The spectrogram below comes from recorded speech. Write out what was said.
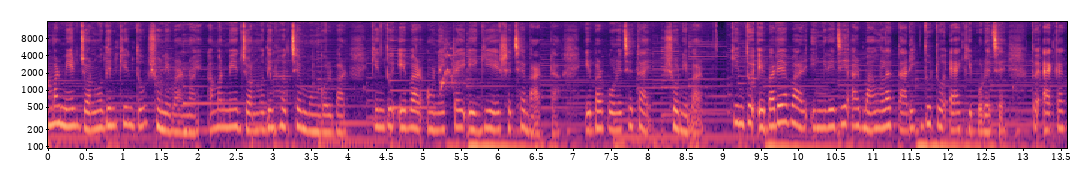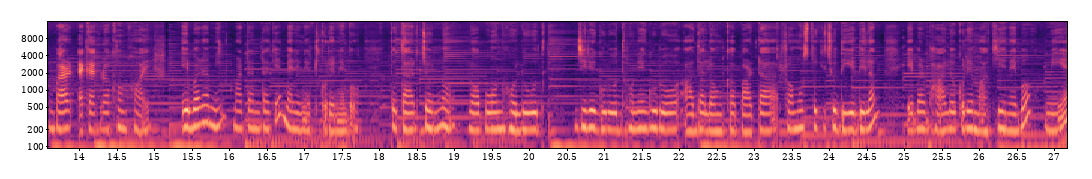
আমার মেয়ের জন্মদিন কিন্তু শনিবার নয়, আমার মেয়ের জন্মদিন হচ্ছে মঙ্গলবার, কিন্তু এবার অনেকটাই এগিয়ে এসেছে বারটা, এবার পড়েছে তাই শনিবার। কিন্তু এবারে আবার ইংরেজি আর বাংলার তারিখ দুটো একই পড়েছে, তো এক একবার এক এক রকম হয়। এবার আমি মাটনটাকে ম্যারিনেট করে নেব, তো তার জন্য লবণ, হলুদ, জিরে গুঁড়ো, ধনে গুঁড়ো, আদা লঙ্কা বাটা সমস্ত কিছু দিয়ে দিলাম, এবার ভালো করে মাখিয়ে নেব, নিয়ে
